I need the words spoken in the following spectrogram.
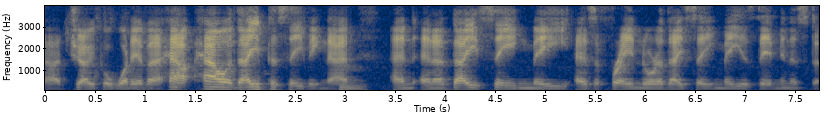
uh, joke or whatever? How how are they perceiving that? Mm. And, and are they seeing me as a friend or are they seeing me as their minister?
